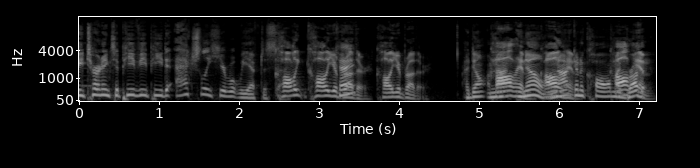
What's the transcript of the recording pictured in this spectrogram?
be turning to PvP to actually hear what we have to say. Call call your Okay. brother. Call your brother. I don't. I'm Call not. him. No, Call I'm not going to call, my Call brother. him.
